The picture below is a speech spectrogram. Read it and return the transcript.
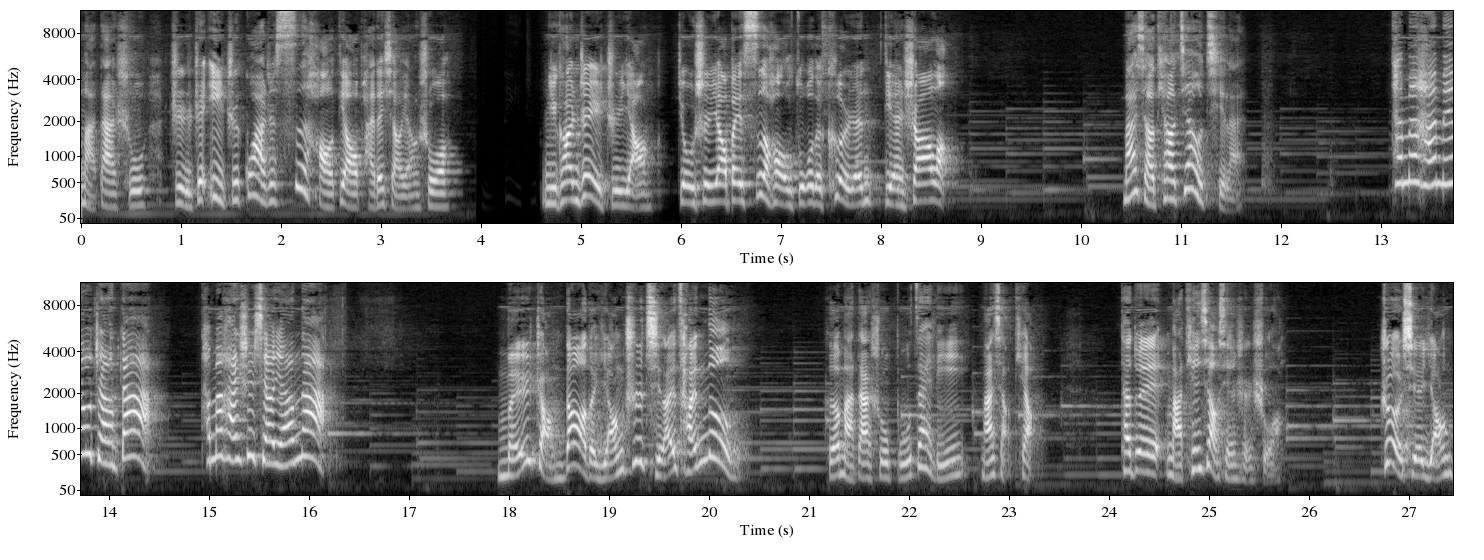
马大叔指着一只挂着四号吊牌的小羊说：“你看这只羊，就是要被四号桌的客人点杀了。”马小跳叫起来。他们还没有长大，他们还是小羊呢。没长大的羊吃起来才嫩。河马大叔不再理马小跳，他对马天笑先生说：“这些羊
